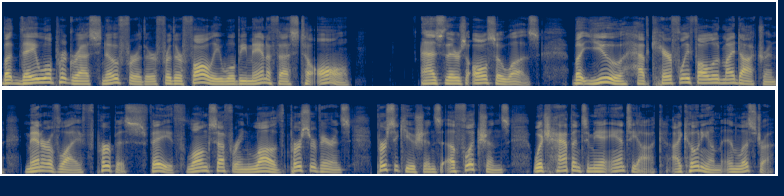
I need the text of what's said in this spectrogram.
but they will progress no further, for their folly will be manifest to all, as theirs also was. But you have carefully followed my doctrine, manner of life, purpose, faith, long suffering, love, perseverance, persecutions, afflictions, which happened to me at Antioch, Iconium, and Lystra.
